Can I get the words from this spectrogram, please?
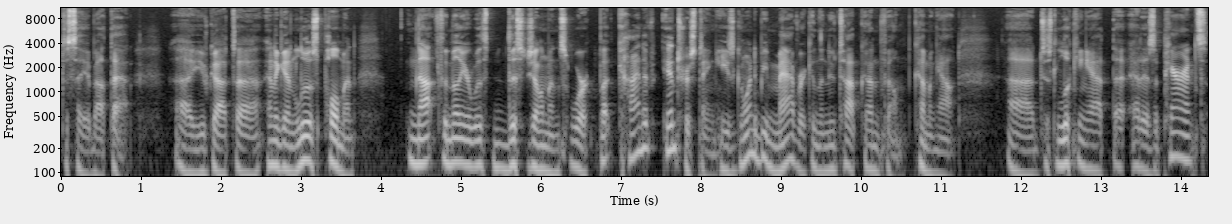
to say about that. Uh, you've got, uh, and again, Lewis Pullman, not familiar with this gentleman's work, but kind of interesting. He's going to be Maverick in the new Top Gun film coming out. Uh, just looking at the, at his appearance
